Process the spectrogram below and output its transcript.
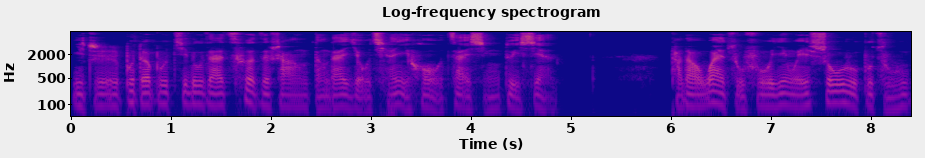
以致不得不记录在册子上，等待有钱以后再行兑现。他的外祖父因为收入不足。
